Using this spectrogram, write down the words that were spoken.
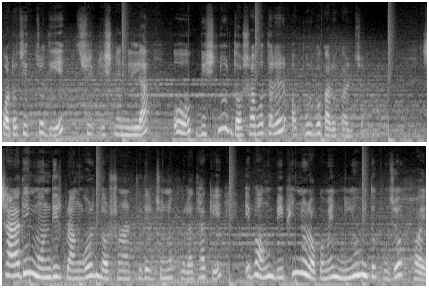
পটচিত্র দিয়ে শ্রীকৃষ্ণের লীলা ও বিষ্ণুর দশাবতারের অপূর্ব কারুকার্য। সারাদিন মন্দির প্রাঙ্গণ দর্শনার্থীদের জন্য খোলা থাকে এবং বিভিন্ন রকমের নিয়মিত পুজো হয়।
